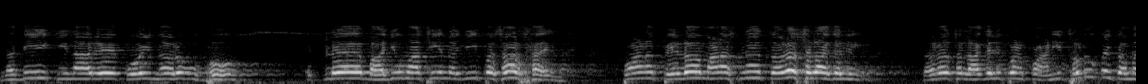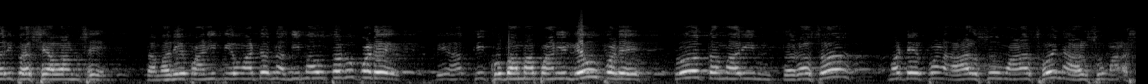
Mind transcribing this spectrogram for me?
નદી કિનારે કોઈ નર ઊભો, એટલે બાજુમાંથી નદી પસાર થાય. પણ પેલો માણસને તરસ લાગેલી તરસ લાગેલી પણ પાણી થોડું કંઈ તમારી પાસે આવવાનું છે. તમારે પાણી પીવા માટે નદીમાં ઉતરવું પડે, બે હાથથી ખોબામાં પાણી લેવું પડે તો તમારી તરસ માટે પણ આળસુ માણસ હોય ને આળસુ માણસ.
